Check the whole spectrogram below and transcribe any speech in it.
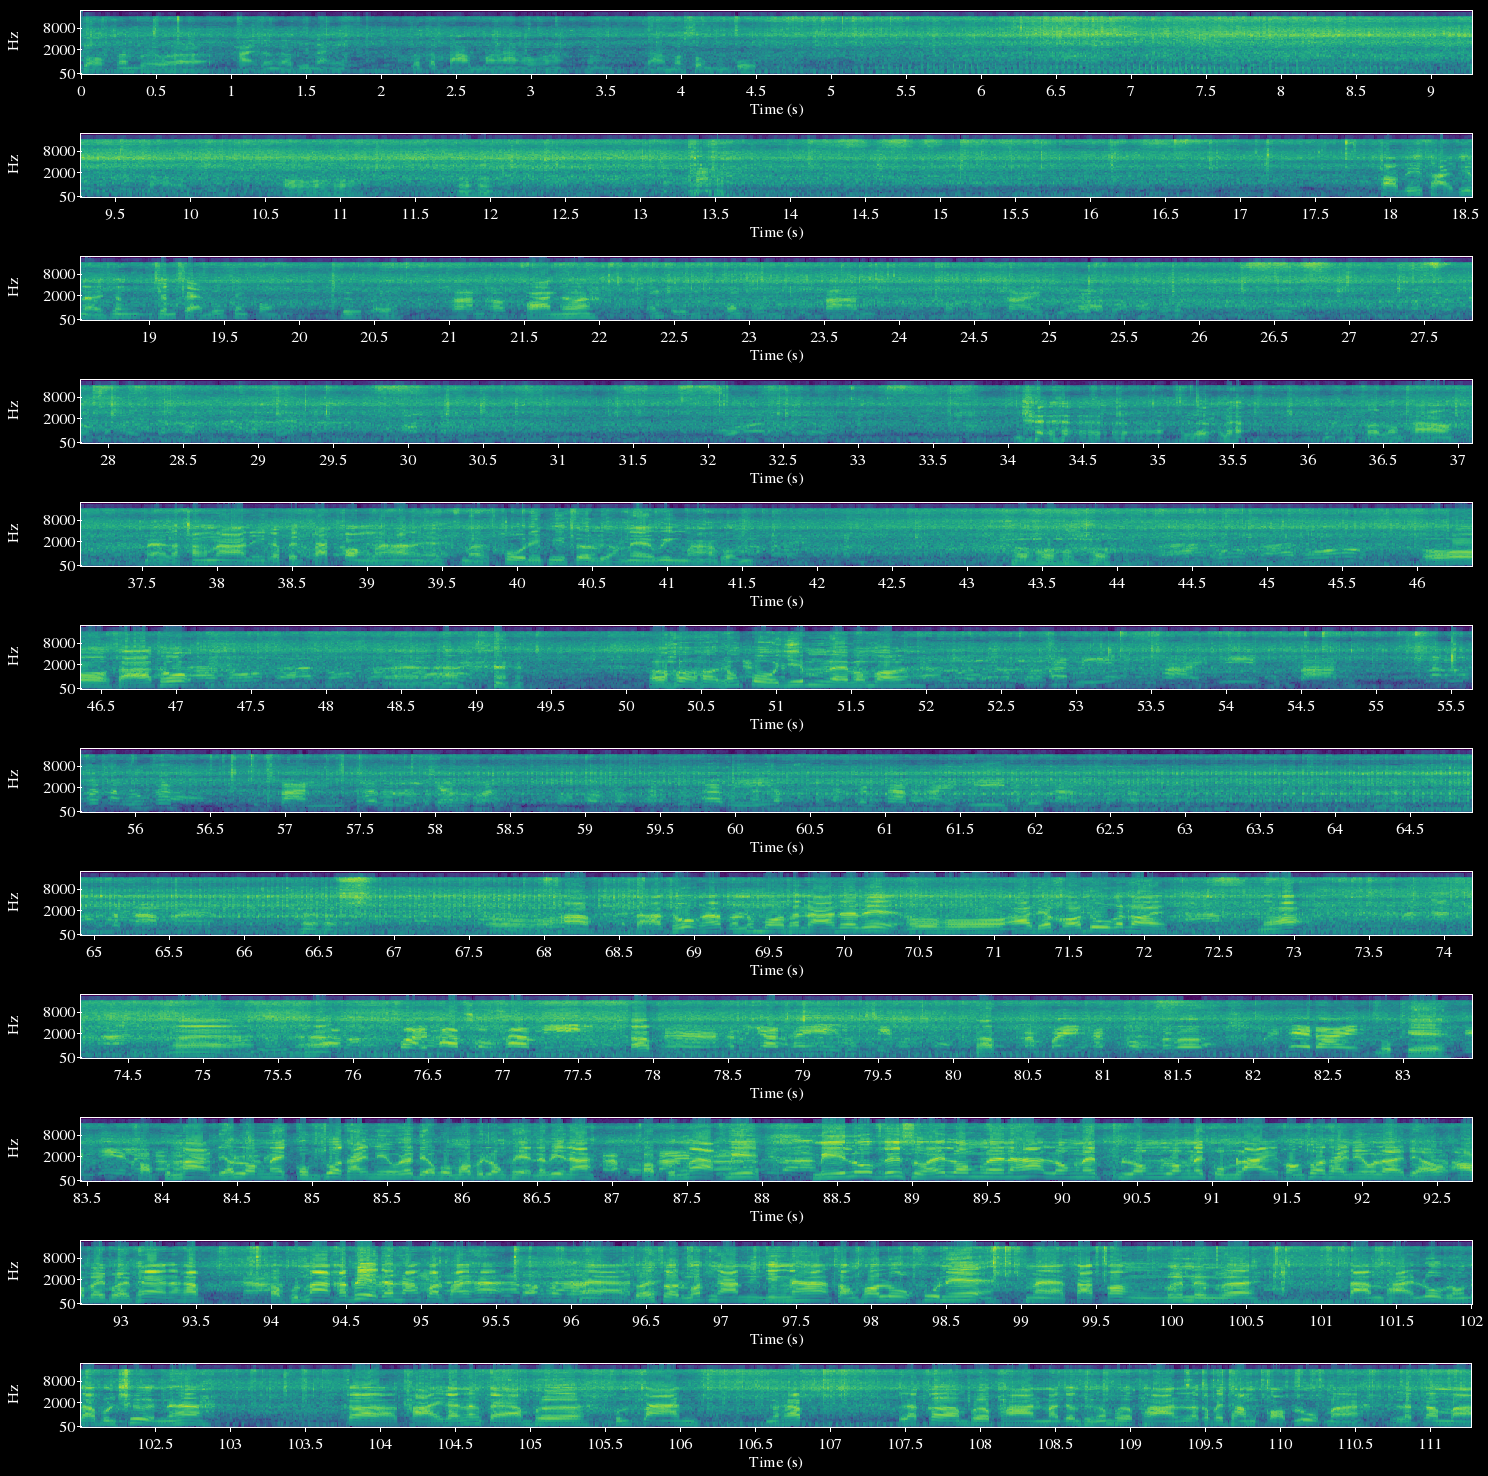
บอกท่านด้วยว่าถ่ายตั้งแต่ที่ไหน แล้วก็ตามมาเขาว่าอืมตามมาส่งหลวงปู่อ๋อภาพนี้ถ่ายที่ไหนเชียงเชียงแสนหรือเชียงของหรืออะไรทานครับพานใช่ไหมของผมของผมผมตาลของน้องชายที่ทาน เลอะแล้วต้องถอดรองเท้าแหมแล้วข้างหน้านี่ก็เป็นตากล้องนะฮะเนี่ยมาคู่นี้พี่เสื้อเหลืองเนี่ยวิ่งมาหาผมโอ้โหสาธุสาธุโอ้สาธุแหมนะฮะโอ้โหลวงปู่ยิ้มเลยผมบอกนะภาพนี้ผมถ่ายที่ขุนตาลนั่งลงครับนั่งลงครับขุนตาลถ้าเธอเหลืองเชียงมัน ส่วนภาพนี้เป็นภาพถ่ายที่อำเภอพานครับแล้วก็ตามมา โอ้อ้าวสาธุครับ อนุโมทนาด้วยพี่ โอ้โหอ่าเดี๋ยวขอดูกันหน่อย นะฮะอ่านะฮะฝ่ายภาพสองภาพนี้ครับ อ่าอนุญาตให้ลูกศิษย์ครับนำไปอัดออกแล้วก็ เผยแพร่ได้โอเค เต็มที่เลยขอบคุณนะมากเดี๋ยวลงในกลุ่มทั่วไทยนิวแล้วเดี๋ยวผมเอาไปลงเพจนะพี่นะ ครับผมขอบคุณมากได้ครับมีมีรูปสวยๆลงเลยนะฮะลงในลงลงในกลุ่มไลน์ของทั่วไทยนิวเลยเดี๋ยวเอาไปเผยแพร่นะครับ ขอบคุณมากครับพี่เดินทางปลอดภัยฮะแหม่สวยสดงดงามจริงๆนะฮะสองพ่อลูกคู่นี้แหม่ตากล้องมือหนึ่งเลย ตามถ่ายรูปหลวงตาบุญชื่นนะฮะ ก็ถ่ายกันตั้งแต่อำเภอขุนตาลนะครับ แล้วก็อำเภอพานมาจนถึงอำเภอพาน แล้วก็ไปทำกรอบรูปมา แล้วก็มา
